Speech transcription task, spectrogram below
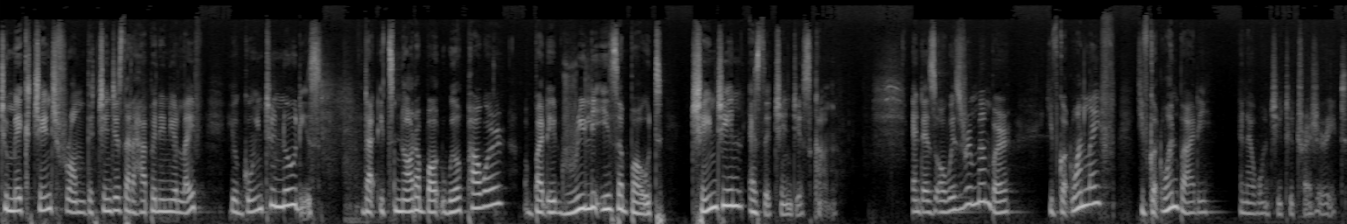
to make change from the changes that are happening in your life you're going to notice that it's not about willpower but it really is about changing as the changes come. And as always remember you've got one life you've got one body and i want you to treasure it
